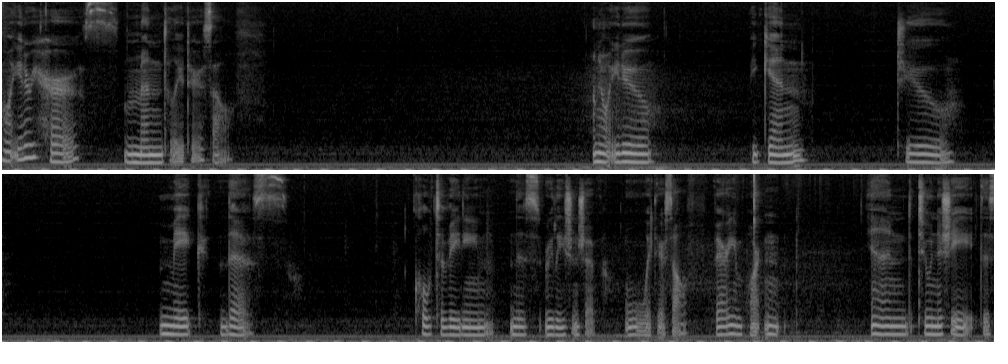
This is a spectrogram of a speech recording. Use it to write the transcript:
I want you to rehearse mentally to yourself. And I want you to begin to make this cultivating this relationship with yourself very important and to initiate this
